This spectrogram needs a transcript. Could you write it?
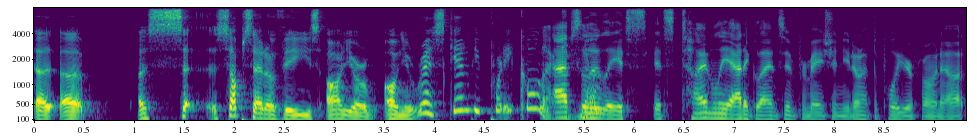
a, a, a, se- a subset of these on your on your wrist can be pretty cool. Actually, Absolutely, it's it's timely at a glance information. You don't have to pull your phone out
